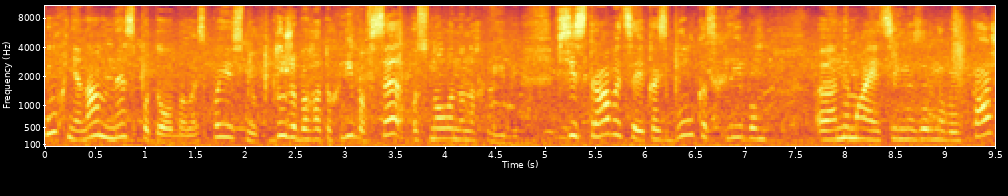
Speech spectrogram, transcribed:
Кухня нам не сподобалась. Поясню, дуже багато хліба, все основано на хлібі. Всі страви це якась булка з хлібом, е, немає цільнозернових каш.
